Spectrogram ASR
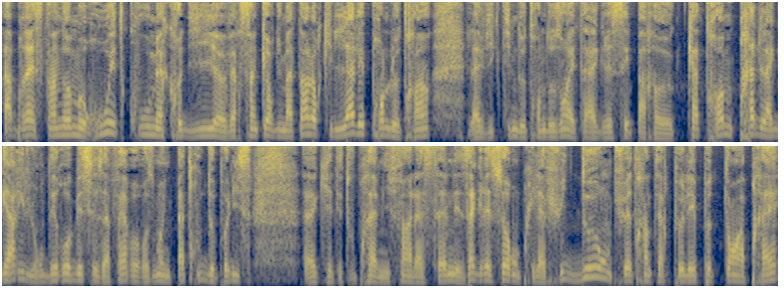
À Brest, un homme roué de coups mercredi euh, vers 5 heures du matin alors qu'il allait prendre le train. La victime de 32 ans a été agressée par euh, quatre hommes près de la gare. Ils lui ont dérobé ses affaires. Heureusement, une patrouille de police qui était tout près a mis fin à la scène. Les agresseurs ont pris la fuite deux ont pu être interpellés peu de temps après.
